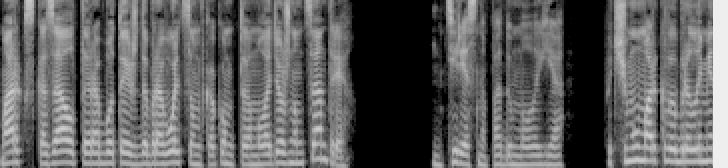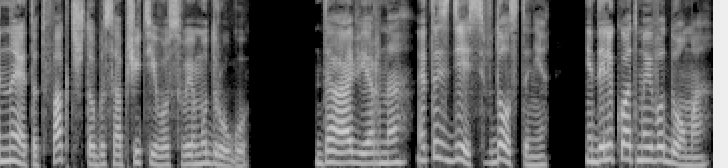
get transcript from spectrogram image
Марк сказал, ты работаешь добровольцем в каком-то молодежном центре?» Интересно, подумала я, почему Марк выбрал именно этот факт, чтобы сообщить его своему другу? «Да, верно. Это здесь, в Долстоне недалеко от моего дома.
